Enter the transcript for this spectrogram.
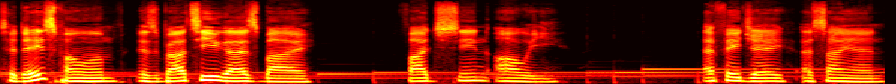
Today's poem is brought to you guys by Fajsin Ali, F A J S I N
